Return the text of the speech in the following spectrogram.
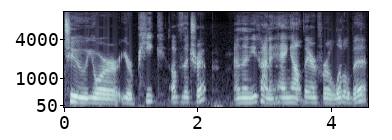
to your your peak of the trip and then you kind of hang out there for a little bit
